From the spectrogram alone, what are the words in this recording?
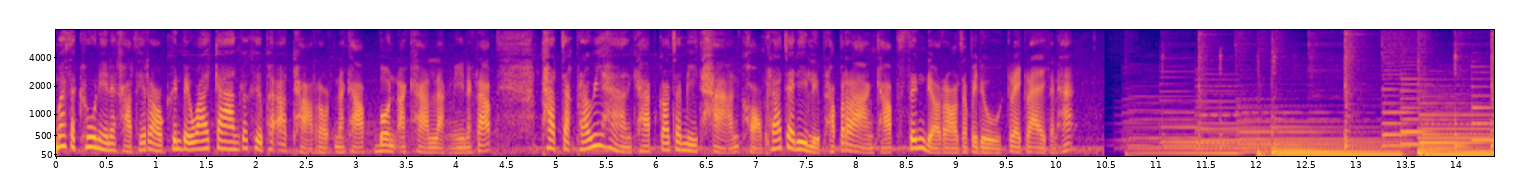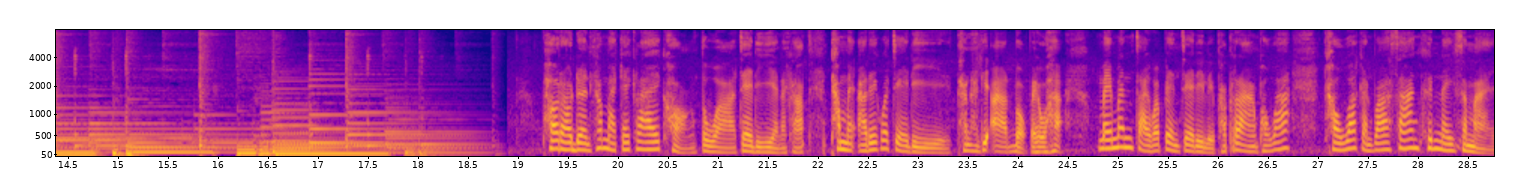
เมื่อสักครู่นี้นะครับที่เราขึ้นไปไหว้การก็คือพระอัฏฐารถนะครับบนอาคารหลังนี้นะครับถัดจากพระวิหารครับก็จะมีฐานของพระเจดีย์หรือพระปรางครับซึ่งเดี๋ยวเราจะไปดูไกลๆกันฮะพอเราเดินเข้ามาใกล้ๆของตัวเจดีย์นะครับทำไมอาร์ตเรียกว่าเจดีย์ทั้งที่อาร์ตบอกไปว่า ไม่มั่นใจว่าเป็นเจดีย์หรือพระปราง เพราะว่าเขาว่ากันว่าสร้างขึ้นในสมัย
